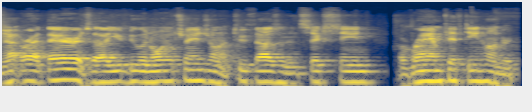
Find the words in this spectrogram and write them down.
That right there is how you do an oil change on a 2016 a Ram 1500.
